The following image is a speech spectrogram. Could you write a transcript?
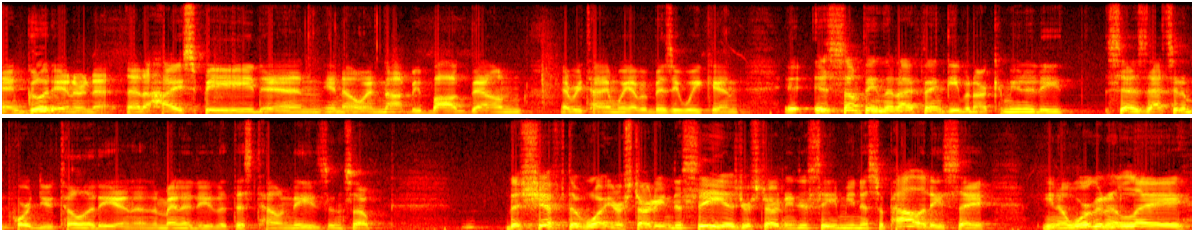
and good internet at a high speed and, you know, and not be bogged down every time we have a busy weekend it is something that I think even our community says that's an important utility and an amenity that this town needs. And so the shift of what you're starting to see is you're starting to see municipalities say, you know, we're going to lay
